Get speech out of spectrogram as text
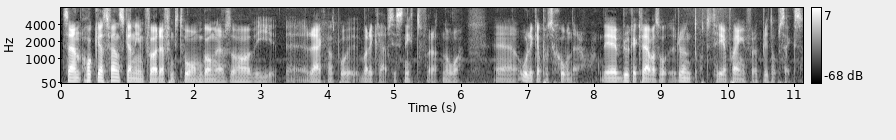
Sen Hockeyallsvenskan införde 52 omgångar så har vi eh, räknat på vad det krävs i snitt för att nå eh, olika positioner. Det brukar krävas runt 83 poäng för att bli topp 6.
